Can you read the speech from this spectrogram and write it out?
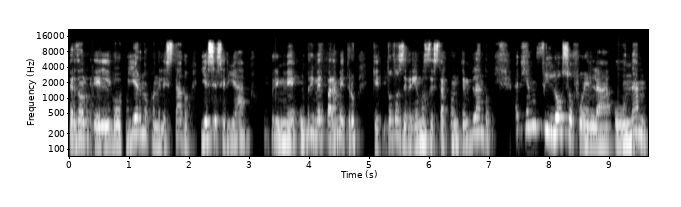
perdón, el gobierno con el Estado. Y ese sería un primer, un primer parámetro que todos deberíamos de estar contemplando. Había un filósofo en la UNAM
